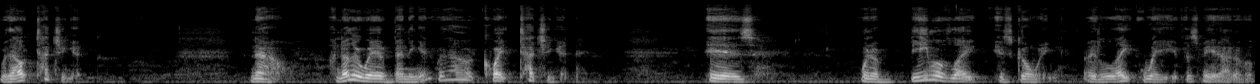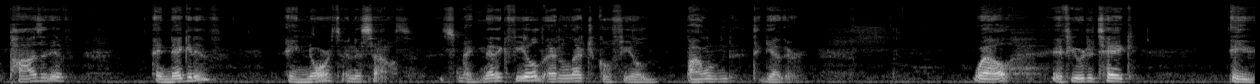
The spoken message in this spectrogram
without touching it. Now, another way of bending it without quite touching it is when a beam of light is going, a light wave is made out of a positive, a negative, a north, and a south. It's magnetic field and electrical field bound together. Well, if you were to take a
